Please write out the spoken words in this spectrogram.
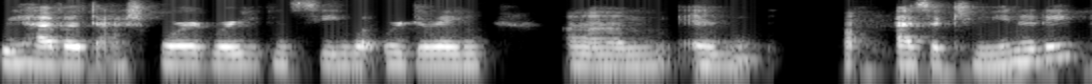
We have a dashboard where you can see what we're doing um, in as a community.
